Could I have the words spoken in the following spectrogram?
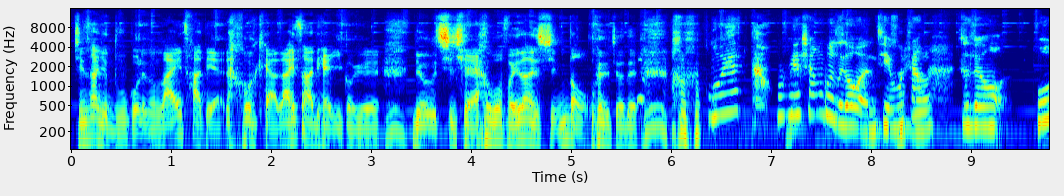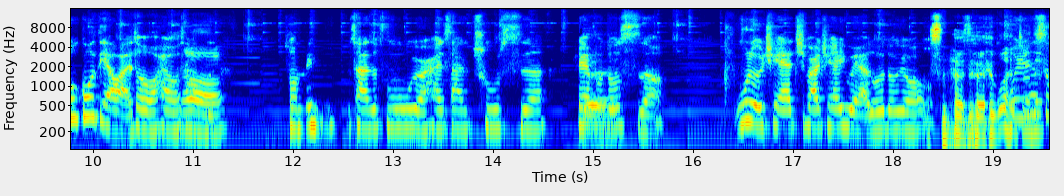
经常就路过那种奶茶店，然后我看奶茶店一个月六七千，我非常心动，我就觉得。我也我也想过这个问题，我想就那种火锅店外头还有啥子，说的啥子服务员还是啥子厨师，全部都是五六千、七八千一万多都有。是的，对我也是。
